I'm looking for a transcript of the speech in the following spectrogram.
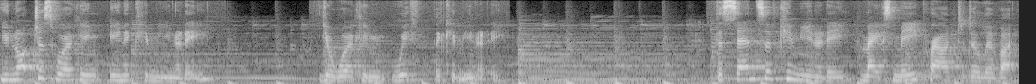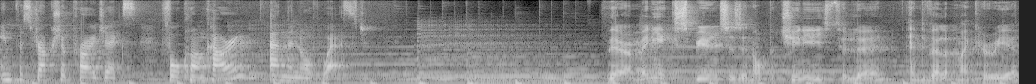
You're not just working in a community, you're working with the community. The sense of community makes me proud to deliver infrastructure projects for Cloncurry and the Northwest. There are many experiences and opportunities to learn and develop my career.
